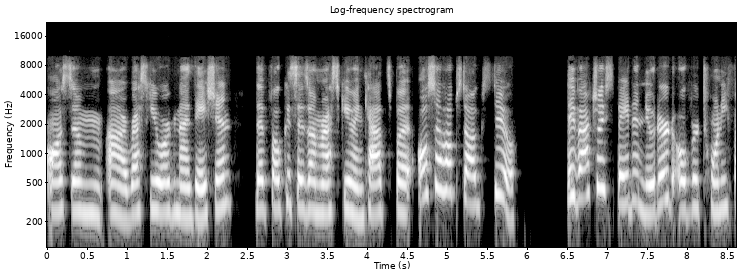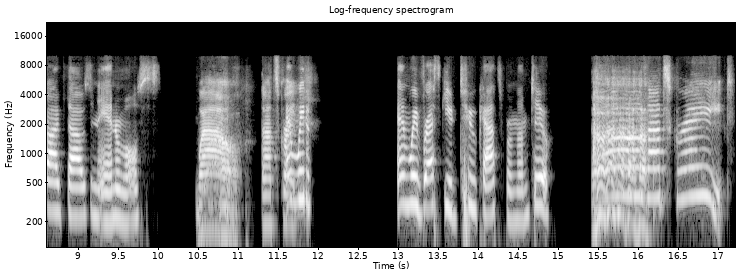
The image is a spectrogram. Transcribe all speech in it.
awesome uh, rescue organization that focuses on rescuing cats, but also helps dogs too. They've actually spayed and neutered over 25,000 animals. Wow, that's great. And we've, and we've rescued two cats from them too. oh, that's great.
